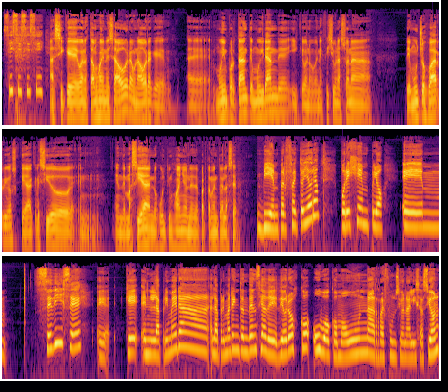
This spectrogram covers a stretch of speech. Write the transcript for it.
Sí, sí, sí, sí. Así que, bueno, estamos en esa obra, una obra que eh, muy importante, muy grande y que, bueno, beneficia una zona de muchos barrios que ha crecido en en demasía en los últimos años en el departamento de la Cera. Bien, perfecto. Y ahora, por ejemplo, eh, se dice eh, que en la primera, la primera intendencia de, Orozco hubo como una refuncionalización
